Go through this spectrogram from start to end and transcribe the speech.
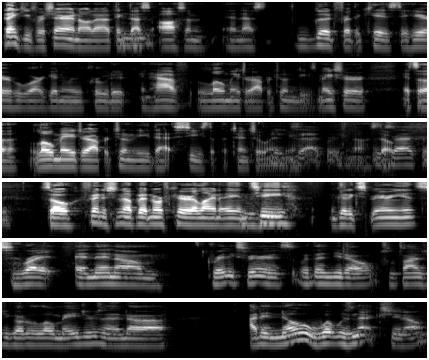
thank you for sharing all that. I think that's Mm-hmm. awesome, and that's good for the kids to hear who are getting recruited and have low major opportunities. Make sure it's a low major opportunity that sees the potential in you. Exactly. No, so- exactly. So finishing up at North Carolina A and T, Mm-hmm. Good experience. Right. And then um, great experience. But then, you know, sometimes you go to the low majors and uh, I didn't know what was next, you know.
